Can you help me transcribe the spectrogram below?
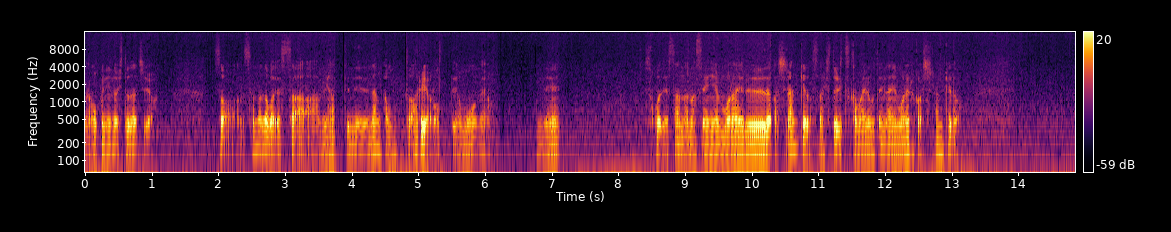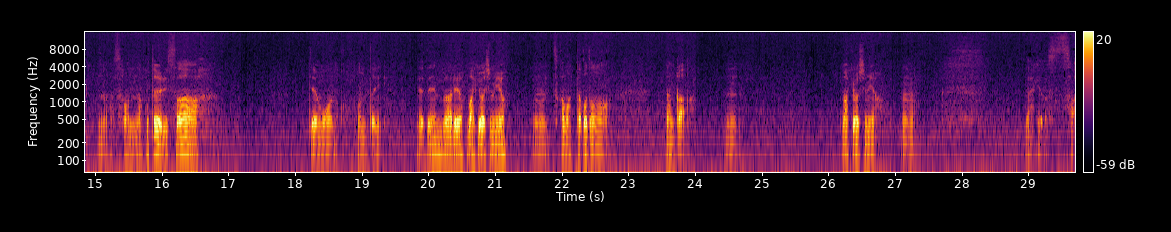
うん。お国の人たちよ。そう。そんなとこでさ、見張ってねえで、なんかもっとあるやろって思うのよ。ね。こでさ、7000円もらえるだか知らんけどさ、一人捕まえることに何円もらえるかは知らんけど、そんなことよりさ、って思うの、本当に。いや、全部あれよ、負け惜しみよ。うん、捕まったことの、なんか、うん、負け惜しみよ。うん。だけどさ、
